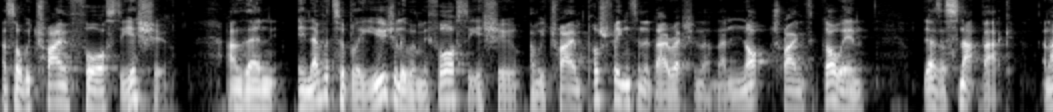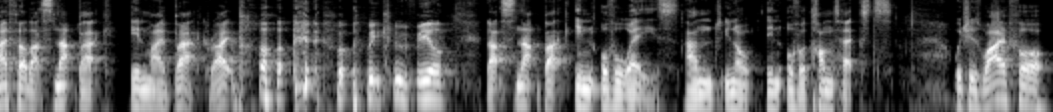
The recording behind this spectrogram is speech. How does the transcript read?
And so we try and force the issue. And then inevitably, usually when we force the issue and we try and push things in a direction that they're not trying to go in, there's a snapback. And I felt that snapback in my back, right? But we can feel that snapback in other ways and, you know, in other contexts, which is why I thought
